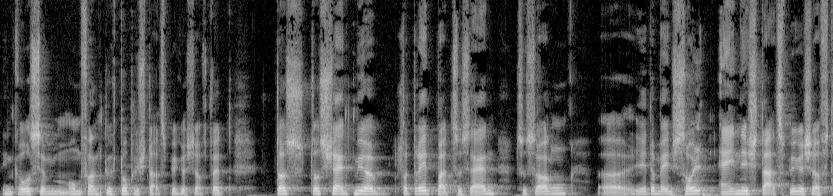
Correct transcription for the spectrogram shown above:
in großem Umfang durch Doppelstaatsbürgerschaft, weil das, das scheint mir vertretbar zu sein, zu sagen, äh, jeder Mensch soll eine Staatsbürgerschaft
